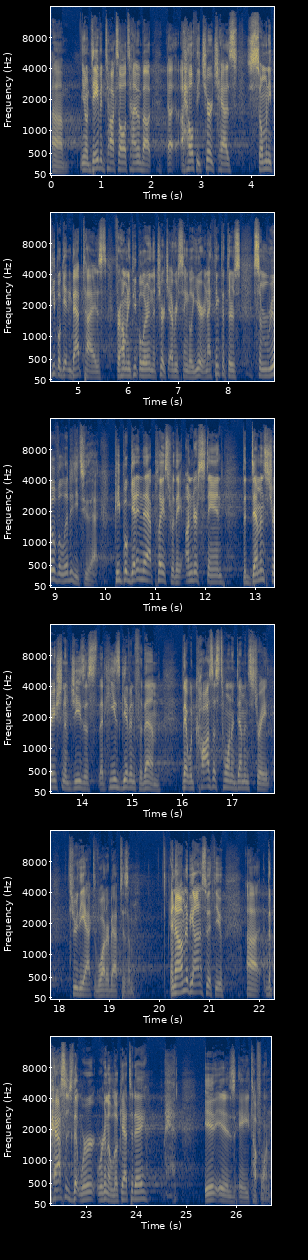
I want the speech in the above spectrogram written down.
Um, you know, David talks all the time about a, a healthy church has so many people getting baptized for how many people are in the church every single year. And I think that there's some real validity to that. People get into that place where they understand the demonstration of Jesus that he's given for them that would cause us to want to demonstrate through the act of water baptism. And now I'm going to be honest with you. Uh, the passage that we're, we're going to look at today, man, it is a tough one.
